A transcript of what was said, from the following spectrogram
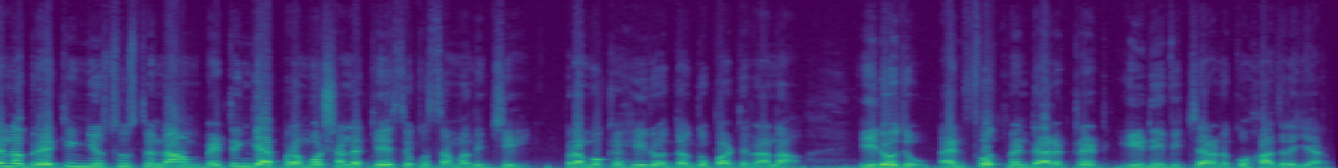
బులెటిన్లో బ్రేకింగ్ న్యూస్ చూస్తున్నాం బెట్టింగ్ యాప్ ప్రమోషన్ల కేసుకు సంబంధించి ప్రముఖ హీరో దగ్గుపాటి రానా ఈరోజు ఎన్ఫోర్స్మెంట్ డైరెక్టరేట్ ఈడీ విచారణకు హాజరయ్యారు.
